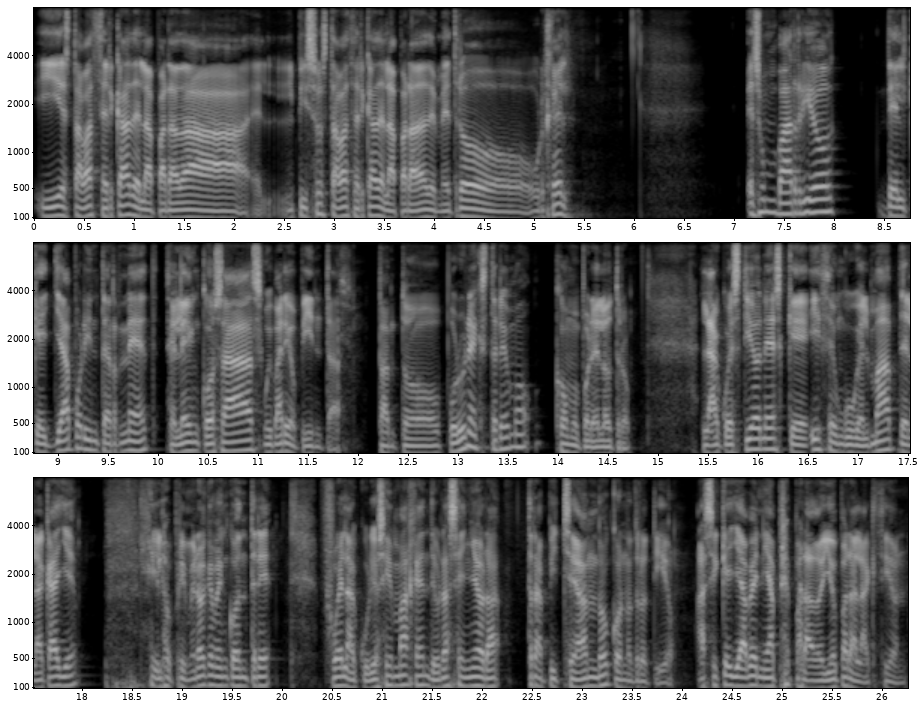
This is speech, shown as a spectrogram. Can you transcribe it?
y estaba cerca de la parada, el piso estaba cerca de la parada de metro Urgel. Es un barrio del que ya por internet se leen cosas muy variopintas, tanto por un extremo como por el otro. La cuestión es que hice un Google Map de la calle y lo primero que me encontré fue la curiosa imagen de una señora trapicheando con otro tío. Así que ya venía preparado yo para la acción.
